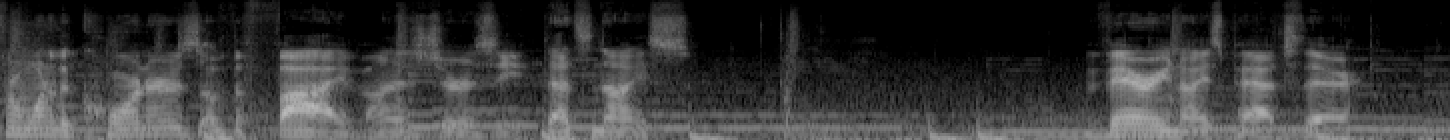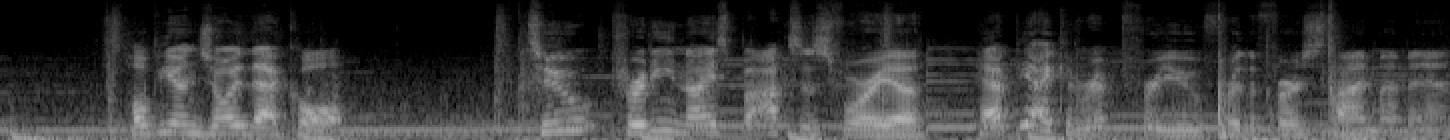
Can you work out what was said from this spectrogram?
from one of the corners of the five on his jersey. That's nice. Very nice patch there. Hope you enjoyed that, Cole. Two pretty nice boxes for you. Happy I could rip for you for the first time, my man.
